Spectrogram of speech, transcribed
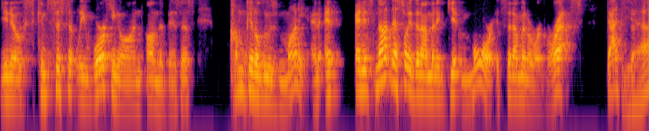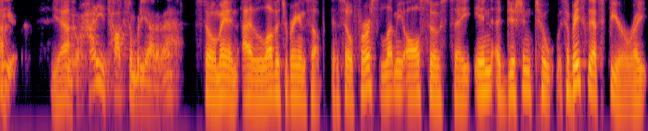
you know, consistently working on on the business. I'm going to lose money. And and and it's not necessarily that I'm going to get more, it's that I'm going to regress. That's the fear. Yeah. You know, how do you talk somebody out of that? So, man, I love that you're bringing this up. And so, first, let me also say, in addition to, so basically, that's fear, right?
